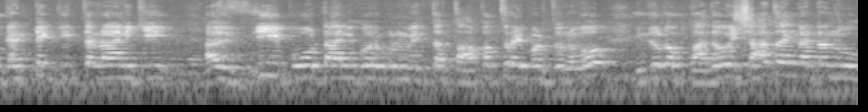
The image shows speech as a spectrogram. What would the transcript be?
గట్టెక్కించడానికి అది ఫీ పోవటానికి కొరకు నువ్వు ఎంత తాపత్రయపడుతున్నావో ఇందులో ఒక పదవ శాతం గట్ట నువ్వు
